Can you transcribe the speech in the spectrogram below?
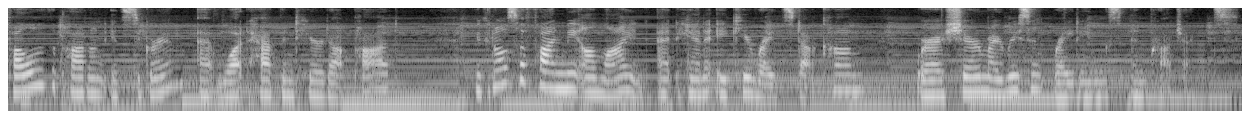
follow the pod on Instagram at whathappenedhere.pod. You can also find me online at hannahakewrites.com, where I share my recent writings and projects.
